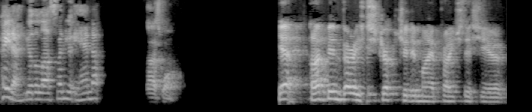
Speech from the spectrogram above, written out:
Peter, you're the last one. You got your hand up? Last one. Yeah, I've been very structured in my approach this year of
